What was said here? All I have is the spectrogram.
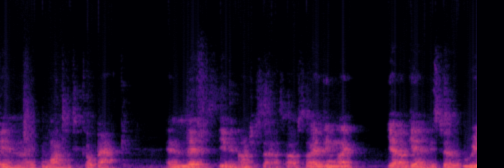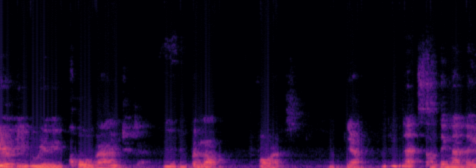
been like wanting to go back and live in the countryside as well. So I think like yeah, again, it's a really really core value to them, Mm. but not for us. Yeah. I think that's something that they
